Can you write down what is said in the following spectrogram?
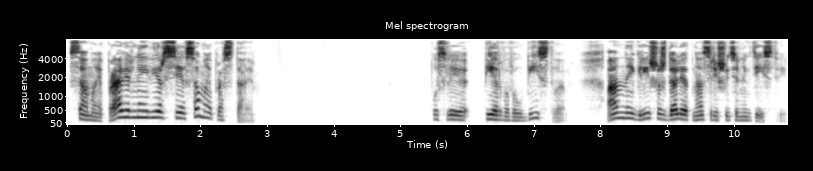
Самая правильная версия, самая простая. После первого убийства Анна и Гриша ждали от нас решительных действий,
